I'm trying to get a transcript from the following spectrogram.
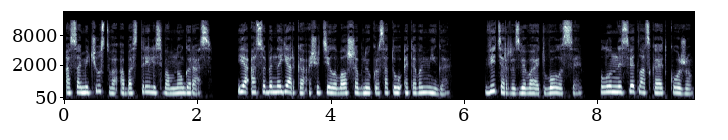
а сами чувства обострились во много раз. Я особенно ярко ощутила волшебную красоту этого мига. Ветер развивает волосы, лунный свет ласкает кожу,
